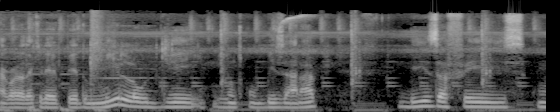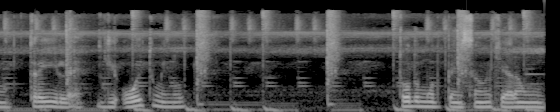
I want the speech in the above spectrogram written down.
agora daquele EP do Milo J junto com o Bizarrap Biza fez um trailer de 8 minutos. Todo mundo pensando que era um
